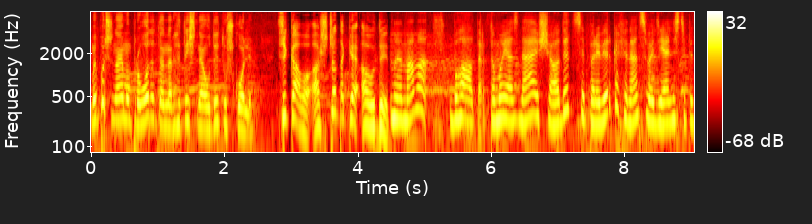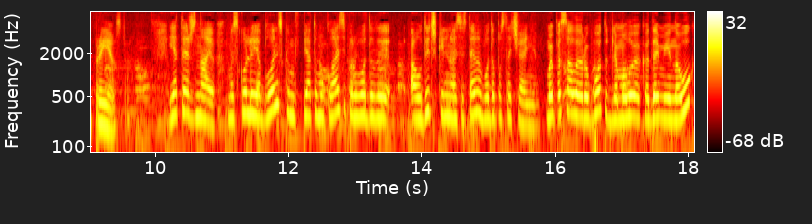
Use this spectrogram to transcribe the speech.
Ми починаємо проводити енергетичний аудит у школі. Цікаво, а що таке аудит? Моя мама бухгалтер, тому я знаю, що аудит це перевірка фінансової діяльності підприємства. Я теж знаю. Ми з Колею Яблонським в п'ятому класі проводили аудит шкільної системи водопостачання. Ми писали роботу для малої академії наук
